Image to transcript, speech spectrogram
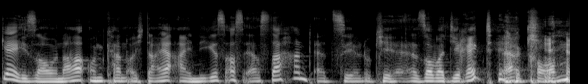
Gay-Sauna und kann euch daher einiges aus erster Hand erzählen. Okay, er soll mal direkt herkommen.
